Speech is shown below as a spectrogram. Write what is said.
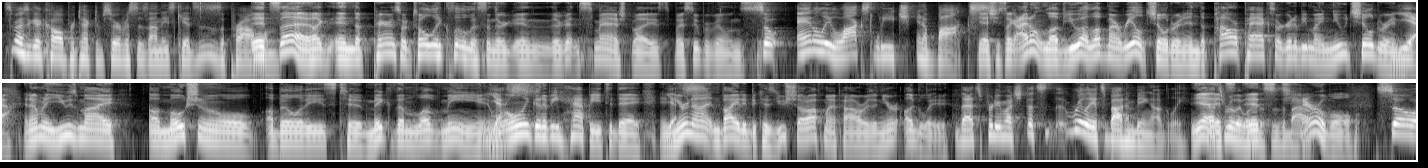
Somebody's gonna call protective services on these kids. This is a problem. it's uh, like, and the parents are totally clueless, and they're and they're getting smashed by by supervillains. so Annalee locks Leech in a box. yeah, she's like, I don't love you. I love my real children, and the power packs are going to be my new children. Yeah. and I'm going to use my emotional abilities to make them love me, and Yes. we're only going to be happy today. And Yes. you're not invited because you shut off my powers, and you're ugly. That's pretty much that's really it's about him being ugly. Yeah, that's it's, really what it's this is about. Terrible So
